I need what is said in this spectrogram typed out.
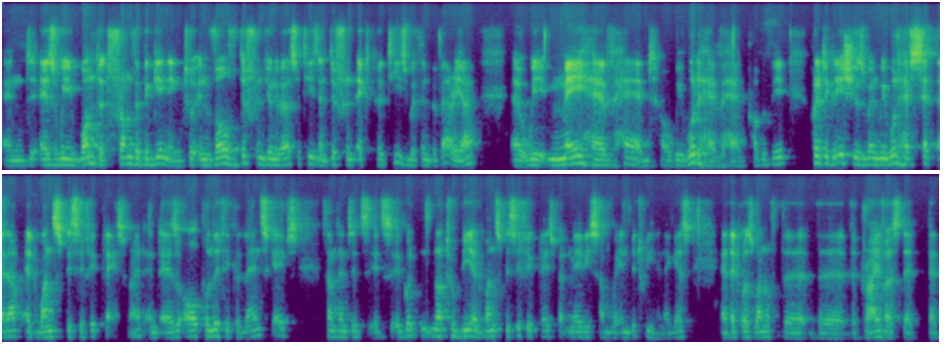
and as we wanted from the beginning to involve different universities and different expertise within Bavaria, uh, we may have had, or we would have had probably, political issues when we would have set that up at one specific place, right? And as all political landscapes, sometimes it's it's good not to be at one specific place, but maybe somewhere in between. And I guess uh, that was one of the, the, the drivers that that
